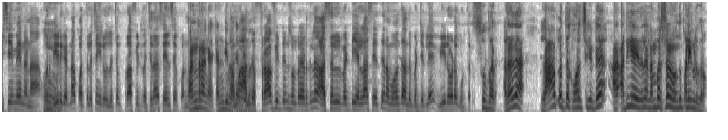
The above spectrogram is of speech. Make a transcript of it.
விஷயமே என்னன்னா ஒரு. வீடு கட்டினா பத்து லட்சம் இருபது லட்சம் ப்ராஃபிட் வச்சு தான் சேல்ஸே பண்ணுவோம். பண்றாங்க. கண்டிப்பா நம்ம. அந்த ப்ராஃபிட்னு சொல்ற இடத்துல அசல் வட்டி எல்லாம் சேர்த்து நம்ம வந்து அந்த பட்ஜெட்ல வீடோட கொடுத்துறோம் சூப்பர். அதாவது லாபத்தை குறைச்சிக்கிட்டு அதிக இதுல நம்பர்ஸ் நம்ம வந்து பண்ணி கொடுக்குறோம்.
